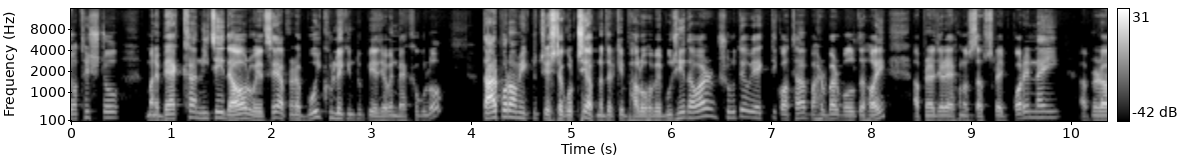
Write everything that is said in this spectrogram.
যথেষ্ট মানে ব্যাখ্যা নিচেই দেওয়া রয়েছে। আপনারা বই খুলে কিন্তু পেয়ে যাবেন ব্যাখ্যাগুলো। তারপরও আমি একটু চেষ্টা করছি আপনাদেরকে ভালোভাবে বুঝিয়ে দেওয়ার। শুরুতে ওই একটি কথা বারবার বলতে হয়। আপনারা যারা এখনও সাবস্ক্রাইব করেন নাই, আপনারা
